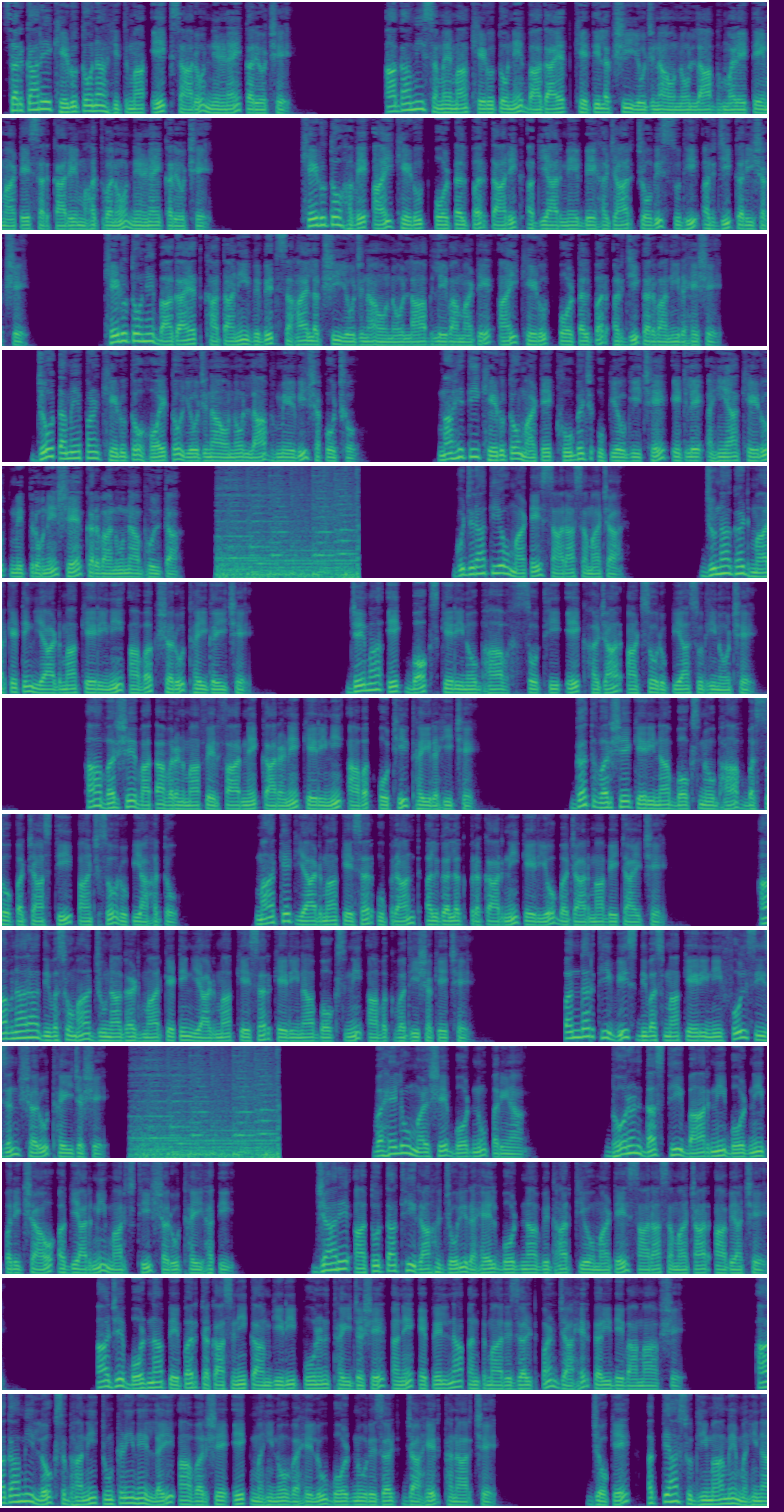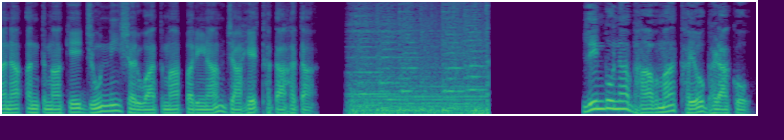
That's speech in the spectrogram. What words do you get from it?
સરકારે ખેડૂતોના હિતમાં એક સારો નિર્ણય કર્યો છે. આગામી સમયમાં ખેડૂતોને બાગાયત ખેતીલક્ષી યોજનાઓનો લાભ મળે તે માટે સરકારે મહત્વનો નિર્ણય કર્યો છે. ખેડૂતો હવે આઈ ખેડૂત પોર્ટલ પર તારીખ અગિયારને બે હજાર ચોવીસ સુધી અરજી કરી શકશે. ખેડૂતોને બાગાયત ખાતાની વિવિધ સહાયલક્ષી યોજનાઓનો લાભ લેવા માટે આઈ ખેડૂત પોર્ટલ પર અરજી કરવાની રહેશે. જો તમે પણ ખેડૂતો હોય તો યોજનાઓનો લાભ મેળવી શકો છો. માહિતી ખેડૂતો માટે ખૂબ જ ઉપયોગી છે એટલે અહીંયા ખેડૂત મિત્રોને શેર કરવાનું ના ભૂલતા. ગુજરાતીઓ માટે સારા સમાચાર. જૂનાગઢ માર્કેટિંગ યાર્ડમાં કેરીની આવક શરૂ થઈ ગઈ છે. જેમાં એક બોક્સ કેરીનો ભાવ સોથી એક હજાર આઠસો રૂપિયા સુધીનો છે. આ વર્ષે વાતાવરણમાં ફેરફારને કારણે કેરીની આવક ઓછી થઈ રહી છે. ગત વર્ષે કેરીના બોક્સનો ભાવ બસો પચાસથી પાંચસો રૂપિયા હતો. માર્કેટ યાર્ડમાં કેસર ઉપરાંત અલગ અલગ પ્રકારની કેરીઓ બજારમાં વેચાય છે. આવનારા દિવસોમાં જૂનાગઢ માર્કેટિંગ યાર્ડમાં કેસર કેરીના બોક્સની આવક વધી શકે છે. પંદરથી વીસ દિવસમાં કેરીની ફૂલ સિઝન શરૂ થઈ જશે. વહેલું મળશે બોર્ડનું પરિણામ. ધોરણ દસથી બારની બોર્ડની પરીક્ષાઓ અગિયારમી માર્ચથી શરૂ થઈ હતી. જ્યારે આતુરતાથી રાહ જોઈ રહેલ બોર્ડના વિદ્યાર્થીઓ માટે સારા સમાચાર આવ્યા છે. આજે બોર્ડના પેપર ચકાસણી કામગીરી પૂર્ણ થઈ જશે અને એપ્રિલના અંતમાં રિઝલ્ટ પણ જાહેર કરી દેવામાં આવશે. આગામી લોકસભાની ચૂંટણીને લઈ આ વર્ષે એક મહિનો વહેલું બોર્ડનું રિઝલ્ટ જાહેર થનાર છે. જો કે, અત્યાર સુધીમાં મે મહિનાના અંતમાં કે જૂનની શરૂઆતમાં પરિણામ જાહેર થતા હતા. લીંબુના ભાવમાં થયો ભડાકો.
